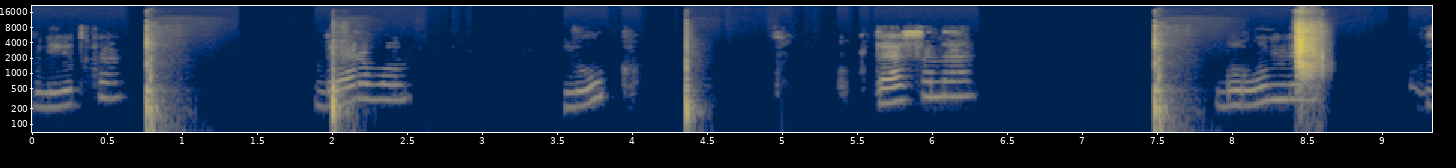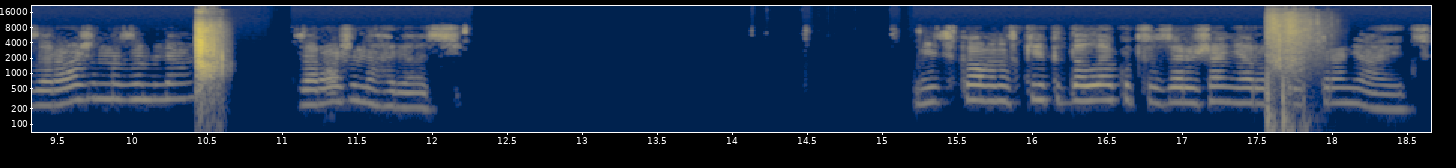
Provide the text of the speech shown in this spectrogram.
Клітка, дерево, люк, тесане, бурунди, заражена земля, заражена грязь. Мені цікаво, наскільки далеко це зараження розпространяється.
